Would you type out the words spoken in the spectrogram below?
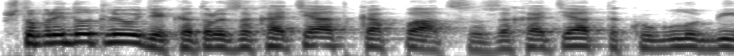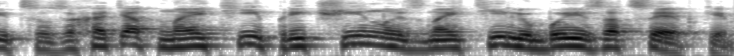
что придут люди, которые захотят копаться, захотят так углубиться, захотят найти причину и найти любые зацепки.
